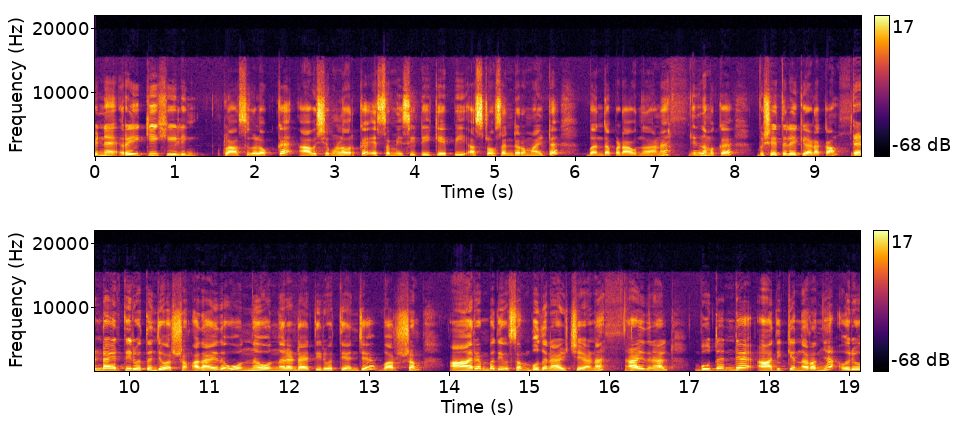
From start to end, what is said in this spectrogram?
പിന്നെ റേക്കി ഹീലിംഗ് ക്ലാസ്സുകളൊക്കെ ആവശ്യമുള്ളവർക്ക് S M E C T K P astro സെന്ററുമായിട്ട് ബന്ധപ്പെടാവുന്നതാണ്. ഇനി നമുക്ക് വിഷയത്തിലേക്ക് കടക്കാം. രണ്ടായിരത്തി ഇരുപത്തഞ്ച് വർഷം അതായത് ഒന്ന് ഒന്ന് രണ്ടായിരത്തി ഇരുപത്തി അഞ്ച് വർഷം ആരംഭ ദിവസം ബുധനാഴ്ചയാണ്. ആയതിനാൽ ബുധന്റെ ആധിക്യം നിറഞ്ഞ ഒരു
